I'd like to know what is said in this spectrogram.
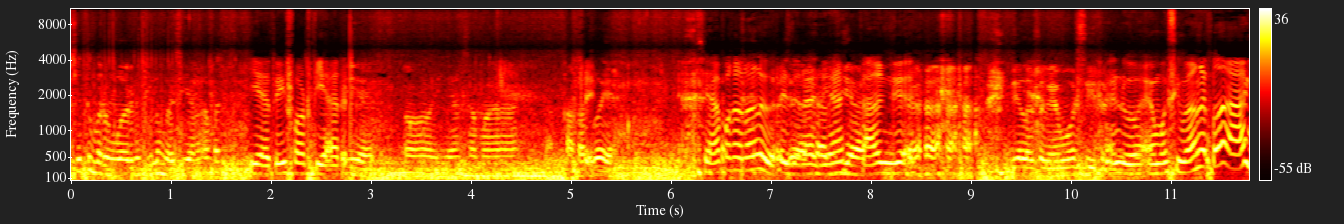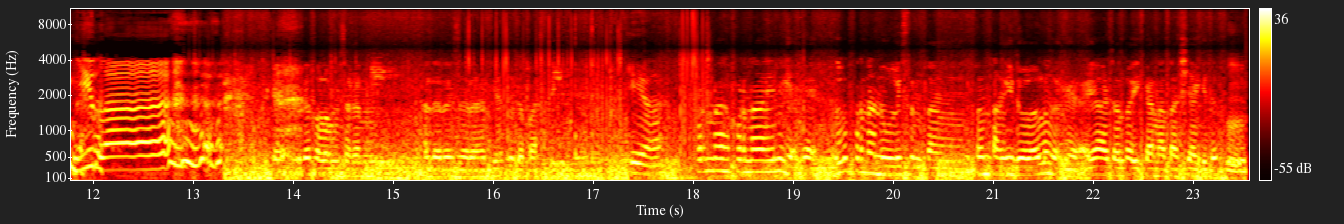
itu baru ngeluarin film nggak sih yang apa? Ya, itu Fortiar. Iya. Oh iya sama kakak gue ya. Siapa kakak lu? Reza? Iya. Kagak. Dia langsung emosi tuh. Aduh, emosi banget lah, gila. Kayak udah kalau misalkan ada Reza Radian tuh udah pasti gitu. ya. Iya. Pernah pernah ini nggak kayak lu pernah nulis tentang tentang idola lu nggak kayak ya contoh ikan Natasha gitu. Hmm.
